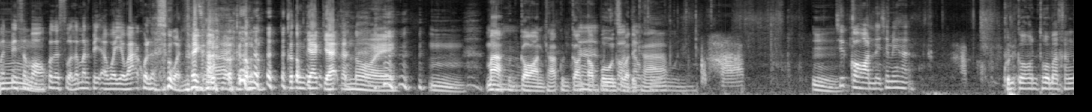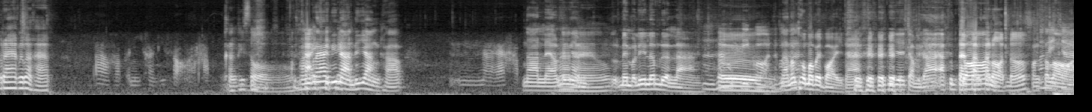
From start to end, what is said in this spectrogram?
มันเป็นสมองคนละส่วนแล้วมันเป็นอวัยวะคนละส่วนด้วยครับใช่ก็ต้องก็ต้องแยกแยะกันหน่อย อืม มาคุณกรณ์ครับ คุณกรณ์เตาปูนอ่าสวัสดีครับเตาปูนครับ อืมชื่อกรณ์เลยใช่ไหมฮะ ครับผมคุณกรณ์โทรมาครั้งแรกหรือเปล่าครับเปล่าครับ อันนี้ครั้งที่สองอะครับ ครั้งที่สองครั้งแรกนี่นานหรือยังครับอืมนานแล้ว ครับ นานแล้วนั่นไงนานแล้ว memory เริ่มเลือนลางอ่าเอห้าหกอปีก่อนนะนานต้องโทรมาบ่อยๆนะพี่จะได้จำได้อะคุณกรณ์แต่ฟังตลอดเนาะ ฟังตลอดว่าไงจ๊ะ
